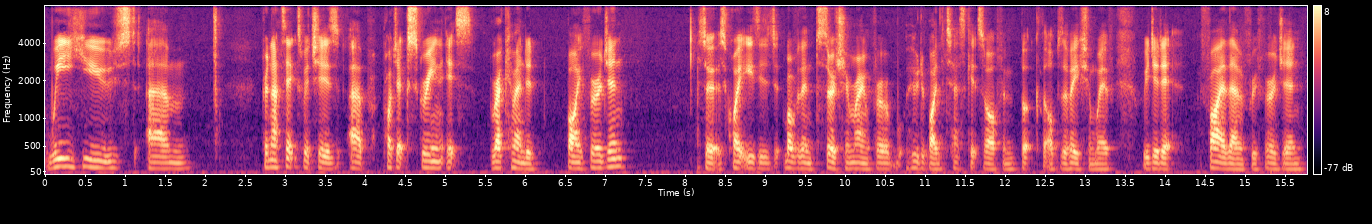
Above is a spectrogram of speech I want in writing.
we used um, which is a Project Screen. It's recommended by Virgin, so it's quite easy to, rather than searching around for who to buy the test kits off and book the observation with. We did it via them through Virgin,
